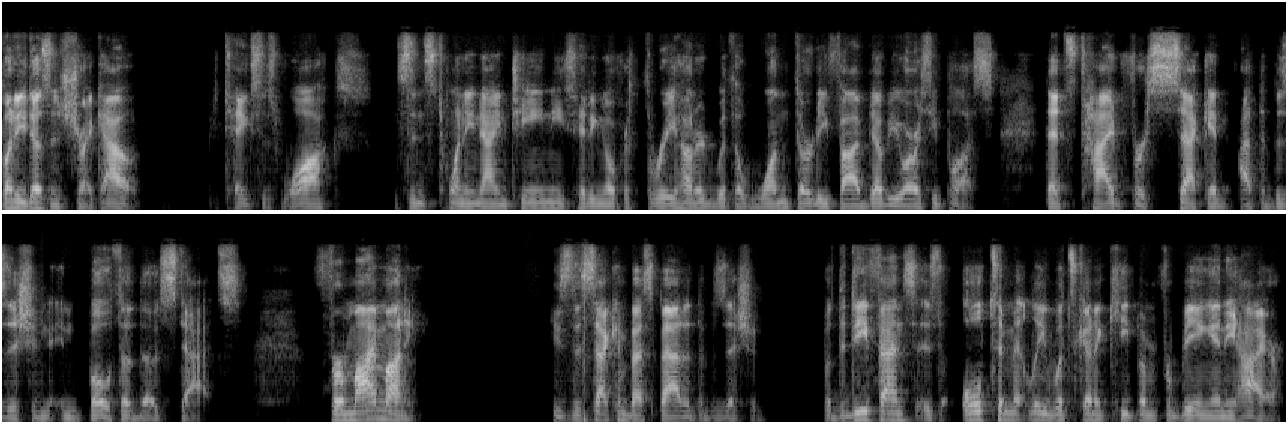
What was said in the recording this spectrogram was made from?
But he doesn't strike out, he takes his walks. Since 2019, he's hitting over 300 with a 135 WRC plus. That's tied for second at the position in both of those stats. For my money, he's the second best bat at the position but the defense is ultimately what's going to keep him from being any higher.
